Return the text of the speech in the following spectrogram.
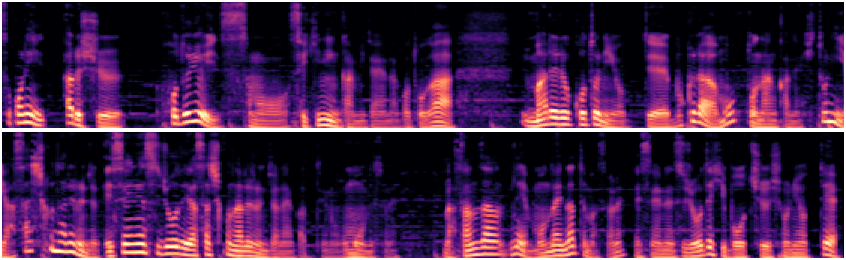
そこにある種程よいその責任感みたいなことが生まれることによって僕らはもっとなんかね人に優しくなれるんじゃない SNS 上で優しくなれるんじゃないかっていうのを思うんですよね。まあ散々ね問題になってますよね SNS 上で誹謗中傷によって、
